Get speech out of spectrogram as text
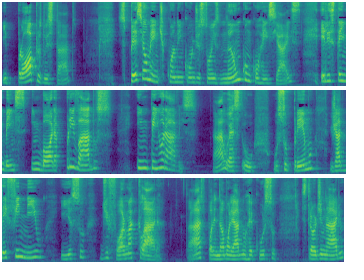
e próprios do Estado, especialmente quando em condições não concorrenciais, eles têm bens, embora privados, impenhoráveis. Tá? O, o, o Supremo já definiu isso de forma clara. Tá? Podem dar uma olhada no recurso extraordinário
